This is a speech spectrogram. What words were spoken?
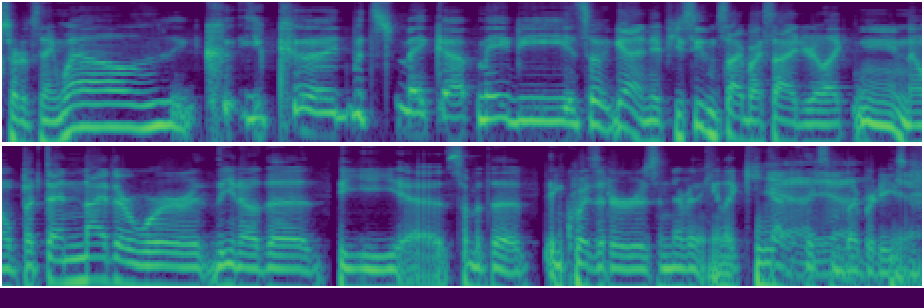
sort of saying, "Well, you could, you could with some makeup, maybe." So again, if you see them side by side, you're like, mm, "No," but then neither were, you know, the the uh, some of the Inquisitors and everything. Like you got to take some liberties, yeah.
